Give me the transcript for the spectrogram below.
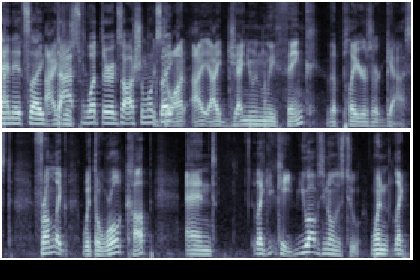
And it's like I that's just- what their exhaustion looks like. on. I, I genuinely think the players are gassed from like with the World Cup and like okay, you obviously know this too. When like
